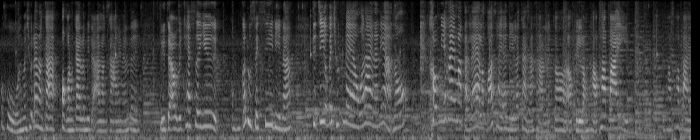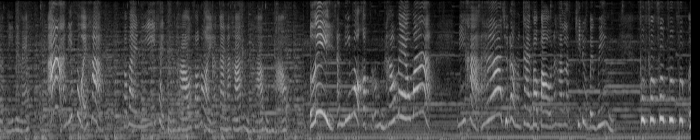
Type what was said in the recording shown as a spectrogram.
โอ้โหทำไมชุดอลังการออกกำลังกายเรามีแต่อลังการอย่างนั้นเลย หรือจะเอาไปแค่เสื้อยืด ก็ดูเซ็กซี่ดีนะ จริงๆเอาไปชุดแมวก็ได้นะเนี่ยเนาะเขามีให้มาแต่แรกแล้วก็ใช้อันนี้แล้วกันนะคะ แล้วก็เอาเป็นรองเท้าผ้าใบรองเท้าผ้าใบแบบนี้ดีไหมอะอันนี้สวยค่ะผ้าใบนี้ใส่ถุงเท้าซะหน่อยแล้วกันนะคะถุงเท้าถุงเท้า เอ้ย อันนี้เหมาะกับถุงเท้าแมวมาก นี่ค่ะอ่าชุดออกกำลังกายเบาๆนะคะคิดดูไปวิ่งฟึบฟึบฟึบฟึบฟึบเอ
